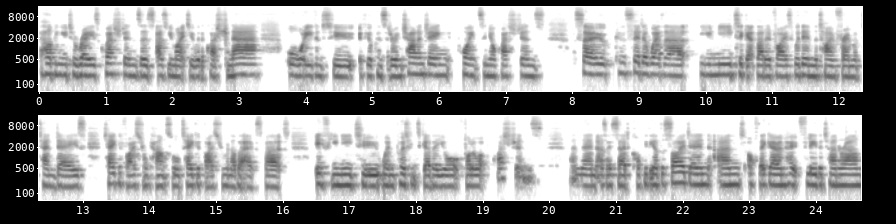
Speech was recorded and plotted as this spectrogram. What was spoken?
helping you to raise questions as, as you might do with a questionnaire or even to if you're considering challenging points in your questions. So consider whether you need to get that advice within the time frame of 10 days. Take advice from counsel take advice from another expert if you need to when putting together your follow-up questions. And then as i said copy the other side in and off they go and hopefully the turnaround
